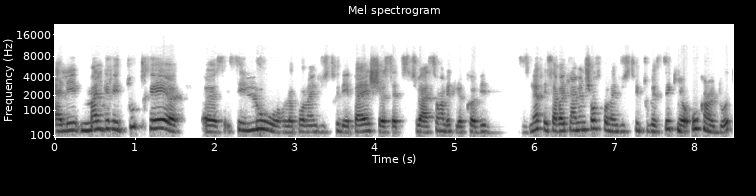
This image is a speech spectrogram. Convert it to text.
elle est malgré tout très... Euh, euh, c'est lourd là, pour l'industrie des pêches, cette situation avec le COVID-19. COVID-19 et ça va être la même chose pour l'industrie touristique, il n'y a aucun doute.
